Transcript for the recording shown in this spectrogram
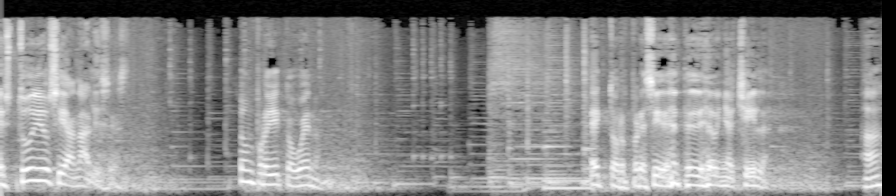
estudios y análisis. Es un proyecto bueno. Héctor, presidente de Doña Chila. ¿Ah?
